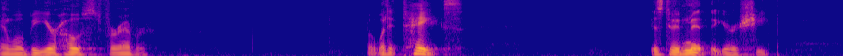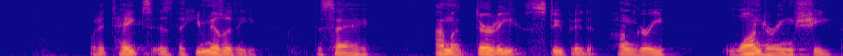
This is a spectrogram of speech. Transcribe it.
and will be your host forever. But what it takes is to admit that you're a sheep. What it takes is the humility to say, I'm a dirty, stupid, hungry, wandering sheep,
